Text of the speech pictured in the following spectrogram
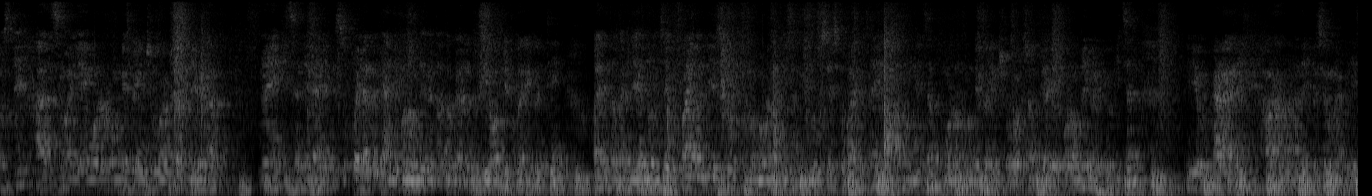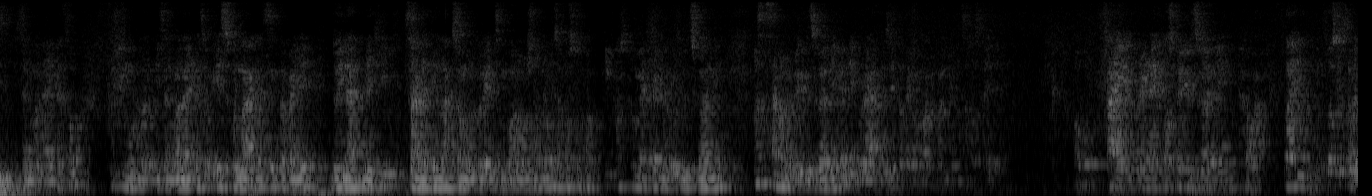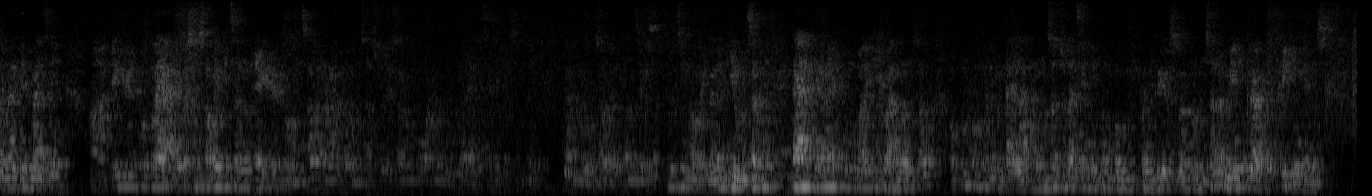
नमस्ते आज चाहिँ मैले मोडल होम डेकोरेन्टको वर्कसप लिएर नयाँ किचन लिएर आएको छु पहिला पनि आधी बनाउँदै गर्दा तपाईँहरूलाई भिडियो अपडेट गरेको थिएँ अहिले तपाईँहरूले हेर्नुहुन्छ यो फाइनल्ली यसको मोडल किचनको लुक्स यसको भएको छ हेर्न सक्नुहुनेछ होम डेकोरेन्टको वर्कसप लिएर बनाउँदै गरेको किचन यो काँडागाडी हराउमा नदीको छेउमा हामीले यस्तो किचन बनाएका छौँ फुल्ली मोडल किचन बनाएका छौँ यसको लागत चाहिँ तपाईँले दुई लाखदेखि साढे तिन लाखसम्मको रेन्जमा बनाउन सक्नुहुन्छ कस्तो गर्ने कस्तो सामानहरू युज गर्ने भन्ने कुराहरू चाहिँ तपाईँको पर्ने हुन्छ जस्तै अब फ्राई ग्रेनाइट कस्तो युज गर्ने अब फ्राई कस्तो छ भने मार्केटमा चाहिँ एक ग्रेडको प्लाइ हालेपछि सबै किचन एक ग्रेडको हुन्छ र राम्रो हुन्छ सूर्यसँग वाटर प्लाइ हालिसकेपछि चाहिँ राम्रो हुन्छ भन्ने कन्सेप्ट छ त्यो चाहिँ नभइकन के हुन्छ भने टायर ग्रेनाइट कुन क्वालिटीको हाल्नुहुन्छ कुन कम्पनीको टाइल हाल्नुहुन्छ चुला चेन्नी कुन कम्पनीको युज गर्नुहुन्छ र मेन कुरा भनेको फिटिङ हेर्नुहोस्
